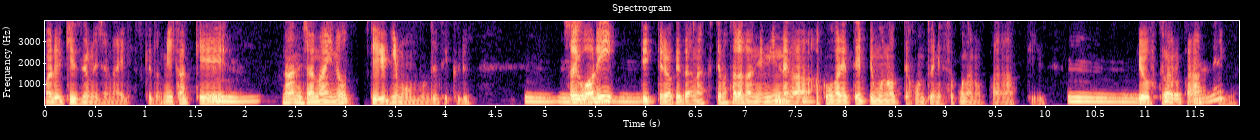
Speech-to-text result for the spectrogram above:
あ、ルキズムじゃないですけど、見かけなんじゃないのっていう疑問も出てくる。それが悪いって言ってるわけではなくても、ただ単にみんなが憧れてるものって本当にそこなのかなっていう、洋服なのかなっていう。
